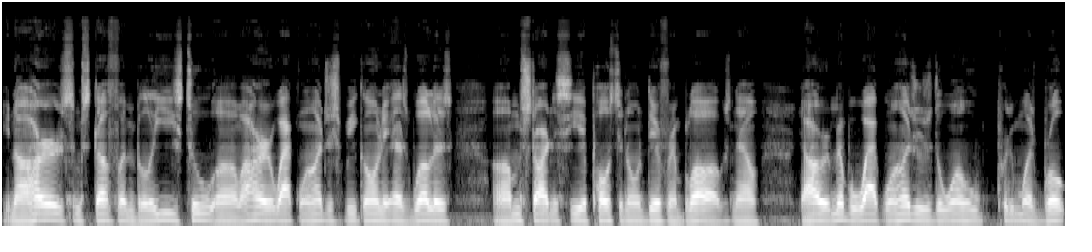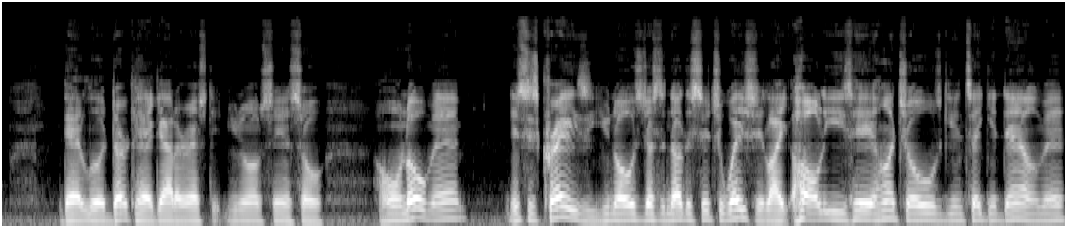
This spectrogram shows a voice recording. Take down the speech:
You know, I heard some stuff in Belize too. Um, I heard Wack 100 speak on it as well as um, I'm starting to see it posted on different blogs. Now, y'all remember Wack 100 is the one who pretty much broke that little Durk had got arrested. You know what I'm saying? So I don't know, man this is crazy. You know, it's just another situation. Like all these head honchos getting taken down, man.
